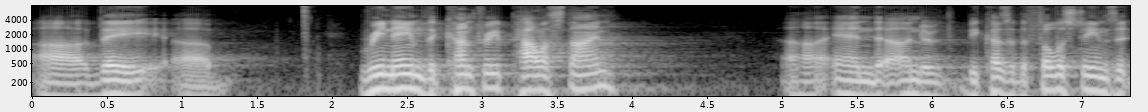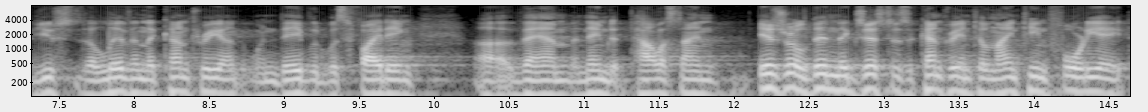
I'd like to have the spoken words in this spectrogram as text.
Uh, they uh, renamed the country Palestine uh, and uh, under, because of the Philistines that used to live in the country when David was fighting uh, them, named it Palestine. Israel didn't exist as a country until 1948.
